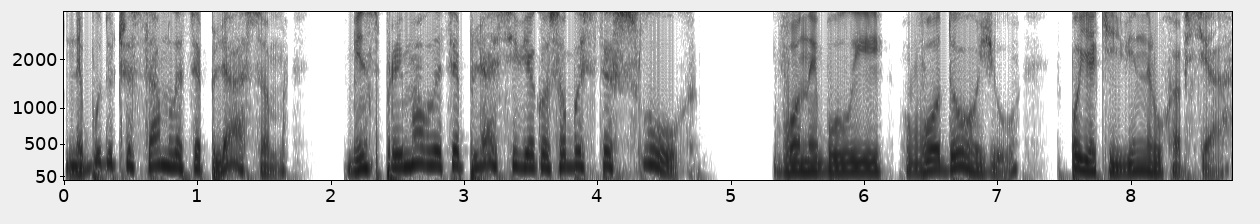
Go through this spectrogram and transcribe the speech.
Не будучи сам лицеплясом, він сприймав лицеплясів як особистих слуг. Вони були водою, по якій він рухався.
